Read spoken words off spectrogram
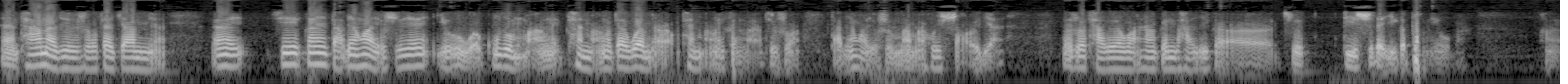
但他呢就是说在家里面，刚才其实刚才打电话有时间有我工作忙了太忙了，在外面太忙了很了，就是说打电话有时候慢慢会少一点。所以说他在网上跟他一个就地市的一个朋友吧，好像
